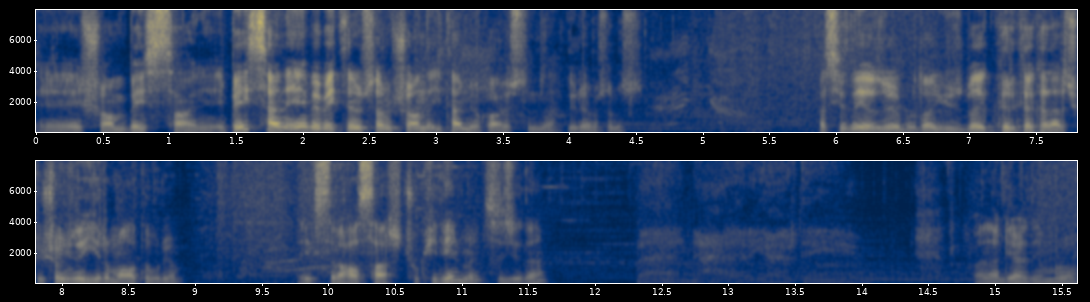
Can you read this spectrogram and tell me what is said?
Ee, şu an 5 saniye. 5 saniye ve beklenen sürem şu anda item yok abi üstümde. Görüyor musunuz? Pasif de yazıyor burada. %40'a kadar çıkıyor. Şu an %26 vuruyorum. Ekstra hasar. Çok iyi değil mi sizce de? Ben her yerdeyim bro.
